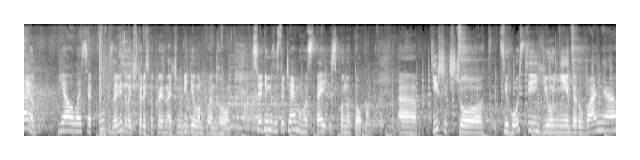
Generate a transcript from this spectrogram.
Вітаю! Я Олеся Кух, завідувач туристсько-краєзнавчим відділом ПНВО. Сьогодні ми зустрічаємо гостей із Конотопа. Е, Тішить, що ці гості юні дарування,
